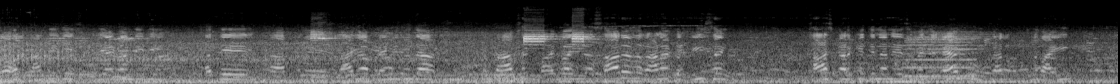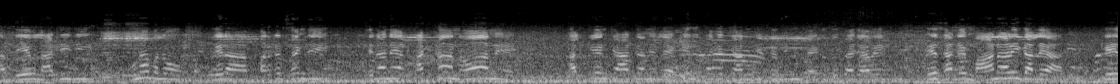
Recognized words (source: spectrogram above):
ਰਾਹੁਲ ਗਾਂਧੀ ਜੀ, ਸੋਨੀਆ ਗਾਂਧੀ ਜੀ ਅਤੇ ਆਪਣੇ ਰਾਜਾ ਪ੍ਰੇਮੀ ਜੀ ਦਾ ਪ੍ਰਤਾਪ ਸਿੰਘ ਬਾਜਵਾ ਜੀ ਦਾ, ਸਾਰਿਆਂ ਦਾ ਰਾਣਾ ਗੁਰਜੀਤ ਸਿੰਘ। ਖਾਸ ਕਰਕੇ ਜਿਨ੍ਹਾਂ ਨੇ ਇਸ ਵਿੱਚ ਅਹਿਮ ਭੂਮਿਕਾ ਨਿਭਾਈ, ਹਰਦੇਵ ਲਾਡੀ ਜੀ, ਉਹਨਾਂ ਵੱਲੋਂ ਜਿਹੜਾ ਪ੍ਰਗਟ ਸਿੰਘ ਜੀ, ਜਿਨ੍ਹਾਂ ਨੇ ਅੱਠਾਂ ਨੌਆਂ ਨੇ ਹਲਕੇ ਇੰਚਾਰਜਾਂ ਨੇ ਲੈ ਕੇ ਦਿੱਤਾ ਕਿ ਚਰਨਜੀਤ ਚੰਨੀ ਨੂੰ ਟਿਕਟ ਦਿੱਤਾ ਜਾਵੇ। ਇਹ ਸਾਡੇ ਮਾਣ ਵਾਲੀ ਗੱਲ ਆ ਕਿ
